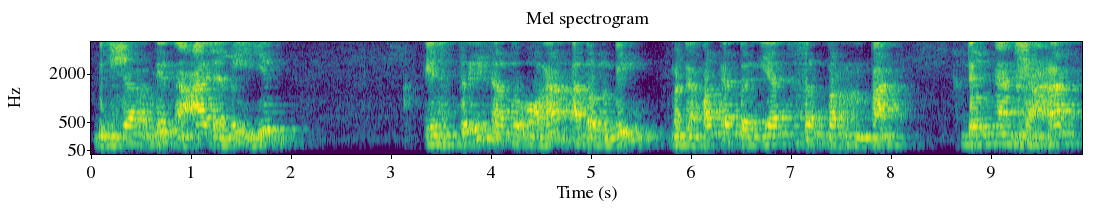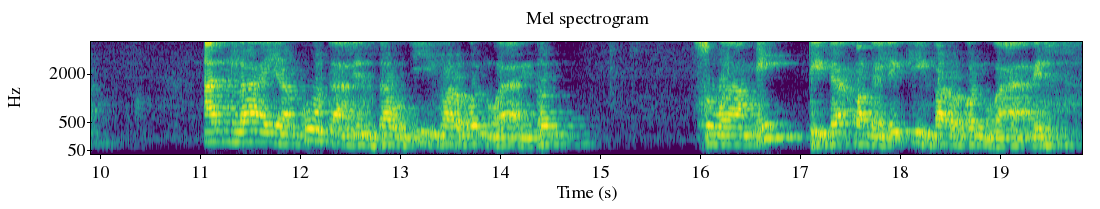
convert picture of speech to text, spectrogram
Bisyaratin adamiyyin. Istri satu orang atau lebih mendapatkan bagian seperempat dengan syarat an la yakuna lizawji far'un warithun suami tidak memiliki far'un waris.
